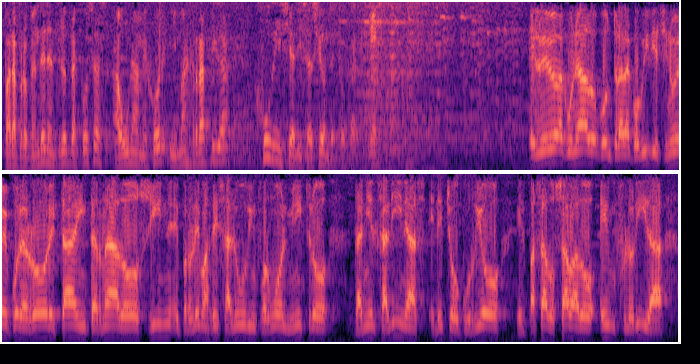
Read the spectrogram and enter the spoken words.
para propender, entre otras cosas, a una mejor y más rápida judicialización de estos casos. El bebé vacunado contra la COVID-19 por error está internado sin eh, problemas de salud, informó el ministro Daniel Salinas. El hecho ocurrió el pasado sábado en Florida,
